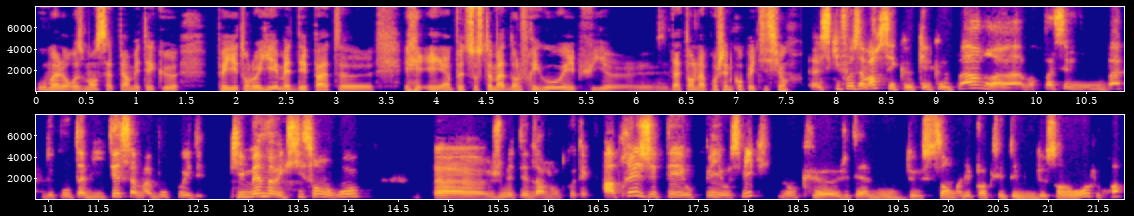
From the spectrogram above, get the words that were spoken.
ou malheureusement ça te permettait que payer ton loyer, mettre des pâtes euh, et, un peu de sauce tomate dans le frigo et puis euh, d'attendre la prochaine compétition? Euh, ce qu'il faut savoir, c'est que quelque part, avoir passé mon bac de comptabilité, ça m'a beaucoup aidé. Qui même avec 600 euros, je mettais de l'argent de côté. Après, j'étais au pays au SMIC, donc j'étais à 1200 à l'époque, c'était 1200 euros, je crois,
